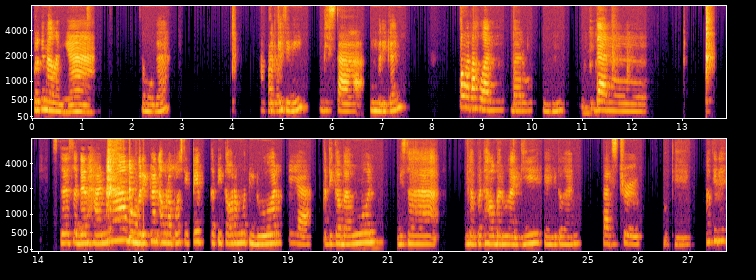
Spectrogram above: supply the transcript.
perkenalannya. Semoga Apa dong? podcast ini bisa memberikan pengetahuan baru mhm, dan sesederhana memberikan aura positif ketika orang mau tidur, iya ketika bangun bisa dapat hal baru lagi kayak gitu kan. that's true. Oke. Oke deh.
